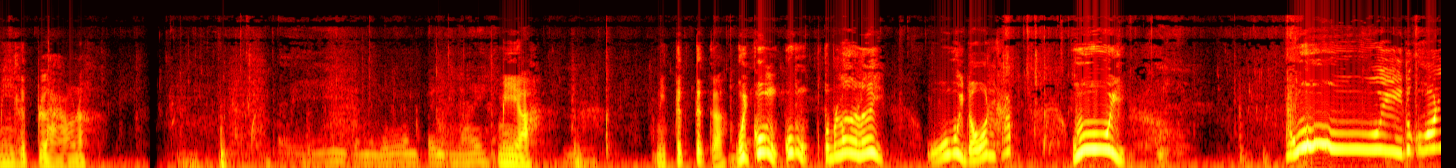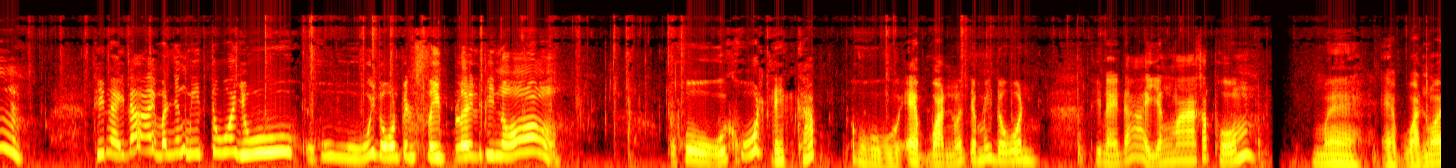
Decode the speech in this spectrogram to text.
มีหรือเปล่าเนาะเอ้ยก็ ไม่รู้ว่ามันเป็นอะไร มีเหรอ มีตึกตึกเหรอ อุ้ยกุ้งกุ้งตัวเบลอเลย อุ้ยโดนครับ อุ้ย อุ้ยทุกคน ที่ไหนได้มันยังมีตัวอยู่ โอ้โหโดนเป็นสิบเลยพี่น้อง โอ้โหโคตรเด็ดครับ โอ้โหแอบหวันว่าจะไม่โดน ที่ไหนได้ยังมาครับผม แม่แอบหวันว่า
